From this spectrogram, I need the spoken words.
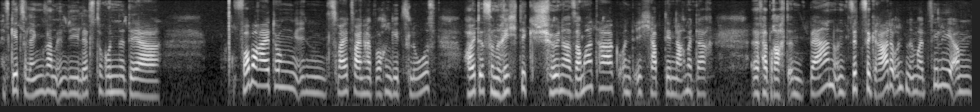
Es geht so langsam in die letzte Runde der Vorbereitung. In zwei, zweieinhalb Wochen geht's los. Heute ist so ein richtig schöner Sommertag und ich habe den Nachmittag äh, verbracht in Bern und sitze gerade unten im Marzilli am,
